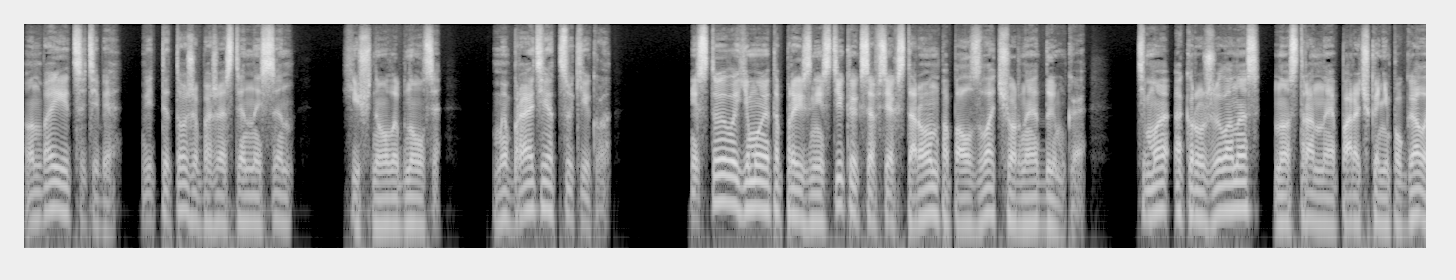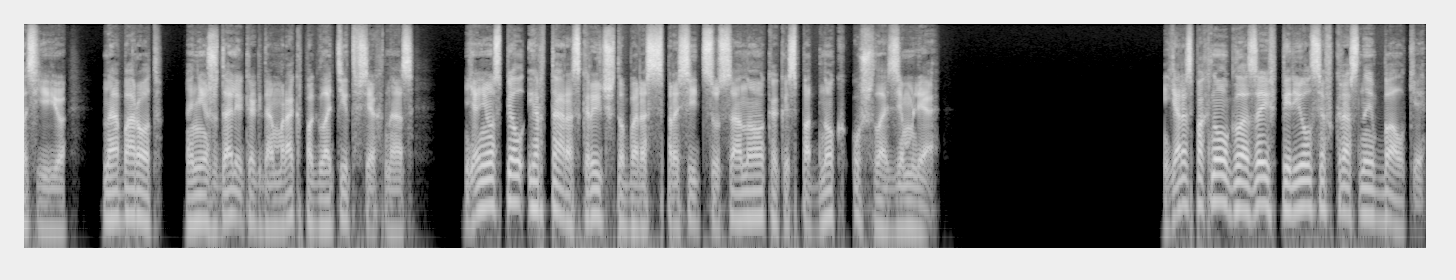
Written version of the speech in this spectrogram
Он боится тебя, ведь ты тоже божественный сын», — хищно улыбнулся. «Мы братья Цукико». И стоило ему это произнести, как со всех сторон поползла черная дымка. Тьма окружила нас, но странная парочка не пугалась ее. Наоборот, они ждали, когда мрак поглотит всех нас. Я не успел и рта раскрыть, чтобы расспросить Сусано, как из-под ног ушла земля. Я распахнул глаза и вперился в красные балки.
